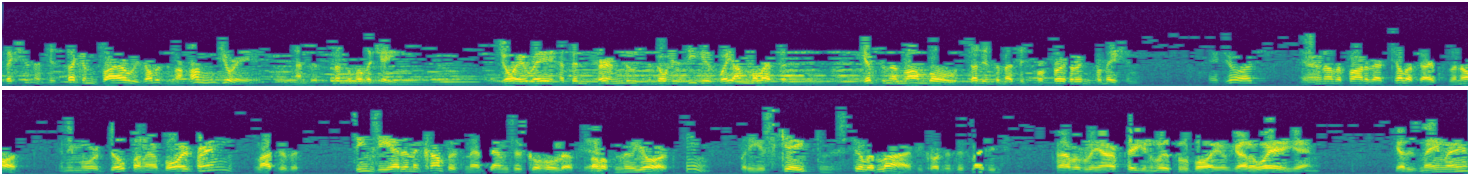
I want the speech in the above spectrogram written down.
conviction, and his second trial resulted in a hung jury and dismissal of the case. Joey Ray had been turned loose to go his way unmolested. Gibson and Rambo studied the message for further information. Hey, George. There's another part of that teletype to the north. Any more dope on our boyfriend? Lots of it. Seems he had an accomplice in that San Francisco holdup, Yeah. fellow from New York. Hmm. But he escaped and is still at large, according to this message. Probably our pig and whistle boy who got away again. Got his name there?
